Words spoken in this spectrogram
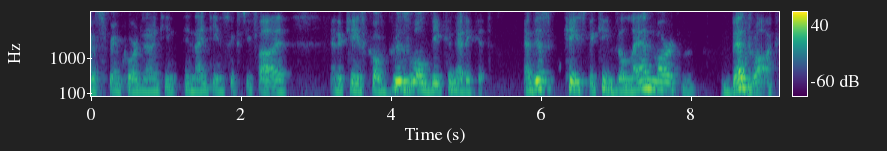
US Supreme Court in, 19, in 1965 in a case called Griswold v. Connecticut. And this case became the landmark bedrock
